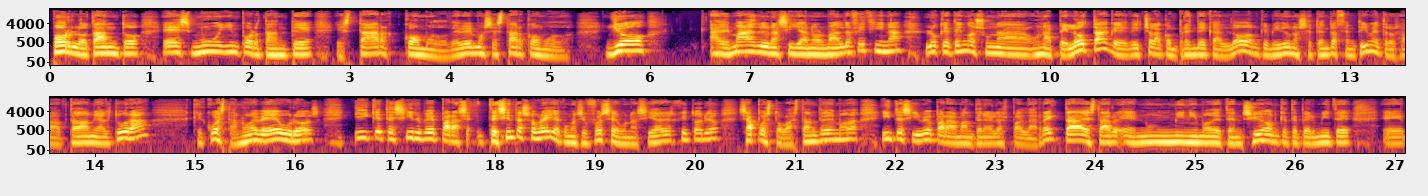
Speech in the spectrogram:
por lo tanto, es muy importante estar cómodo. Debemos estar cómodos. Yo además de una silla normal de oficina, lo que tengo es una, pelota, que de hecho la comprende Caldón, que mide unos 70 centímetros, adaptada a mi altura, que cuesta 9 euros y que te sirve para... Te sientas sobre ella como si fuese una silla de escritorio, se ha puesto bastante de moda y te sirve para mantener la espalda recta, estar en un mínimo de tensión que te permite... Eh,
